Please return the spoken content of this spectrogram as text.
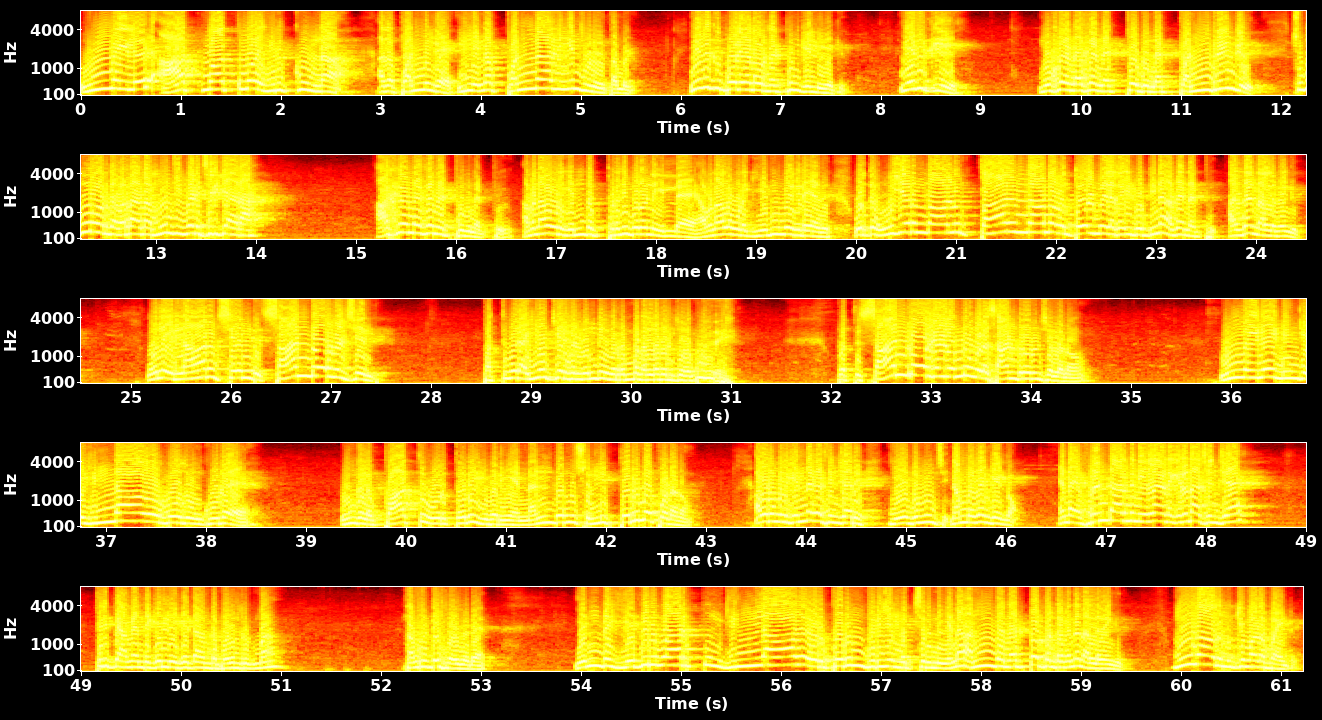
உண்மையிலே ஆத்மாத்மா இருக்கும்னா அதை பண்ணுங்க. இல்லைன்னா பண்ணாதீங்கன்னு சொல்லுது தமிழ். எதுக்கு போலியான ஒரு நட்புன்னு கேள்வி கேட்குது எதுக்கு? முக நக நட்பது நட்பன்றுங்கு. சும்மா ஒருத்தன் வர்றானா மூஞ்சி மேடை சிரிக்காரா அகநக நட்பு நட்பு. அவனால உனக்கு எந்த பிரதிபலனும் இல்லை. அவனால உனக்கு எதுவுமே கிடையாது. ஒருத்தன் உயர்ந்தாலும் தாழ்ந்தாலும் அவன் தோல் மேல கை போட்டினா அதான் நட்பு. அதுதான் நல்லவேங்க முதல்ல எல்லாரும் சேர்ந்து சான்றோர்கள் சேர்ந்து. பத்து பேர் அயோக்கியர்கள் வந்து இவர் ரொம்ப நல்லவர்னு சொல்லக்கூடாது பத்து சான்றோர்கள் வந்து உங்களை சான்றோர்னு சொல்லணும். உண்மையிலே நீங்க இல்லாத போதும் கூட உங்களை பார்த்து ஒருத்தர் இவர் என் நண்பர்னு சொல்லி பெருமைப்படணும். அவர் உங்களுக்கு என்னங்க செஞ்சாரு? எதுவும் செய்- நம்ம தான் கேட்கும் ஏன்டா என் ஃப்ரெண்டா இருந்து நீ எல்லாம் எனக்கு என்னடா செஞ்ச? திருப்பி அவன் இந்த கேள்வியை கேட்டா அந்த பதில் இருக்குமா? நம்மகிட்டே போக கிடையாது எந்த எதிர்பார்ப்பும் இல்லாத ஒரு பெரும் பிரியம் வச்சிருந்தீங்கன்னா அந்த நட்பை பண்றவங்க நல்லவங்க மூணாவது முக்கியமான பாயிண்ட்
